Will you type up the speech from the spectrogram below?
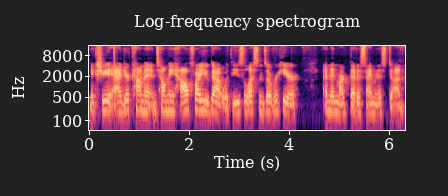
Make sure you add your comment and tell me how far you got with these lessons over here, and then mark that assignment as done.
